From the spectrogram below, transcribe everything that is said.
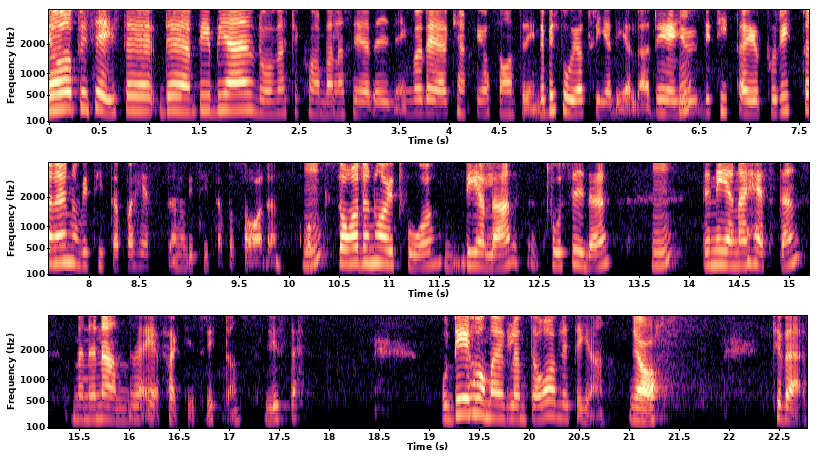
Ja, precis. Det, det vi begär då, vertikal balanserad ridning, var det kanske jag sa inte det. Det består ju av tre delar. Det är ju, mm. Vi tittar ju på ryttaren och vi tittar på hästen och vi tittar på sadeln. Mm. Och sadeln har ju två delar, två sidor. Mm. Den ena är hästens, men den andra är faktiskt ryttarens. Just det. Och det har man ju glömt av lite grann. Ja. Tyvärr.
